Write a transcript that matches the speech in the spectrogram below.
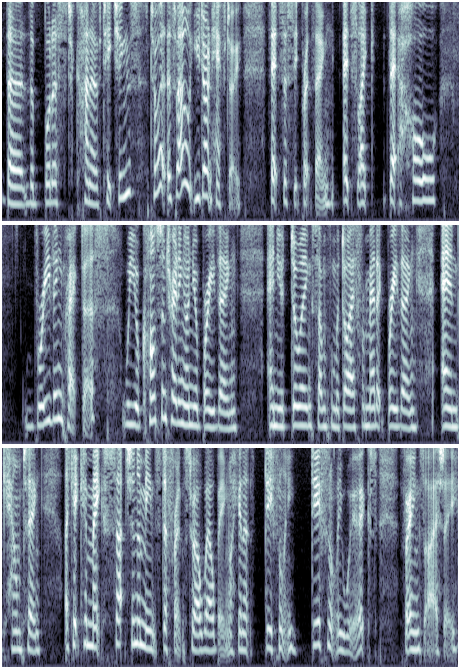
the the Buddhist kind of teachings to it as well. You don't have to. That's a separate thing. It's like that whole breathing practice where you're concentrating on your breathing and you're doing some form of diaphragmatic breathing and counting, like it can make such an immense difference to our well-being. Like, and it definitely, definitely works for anxiety.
